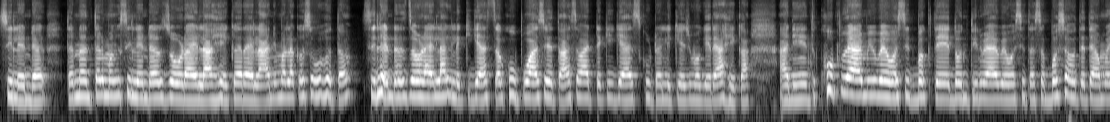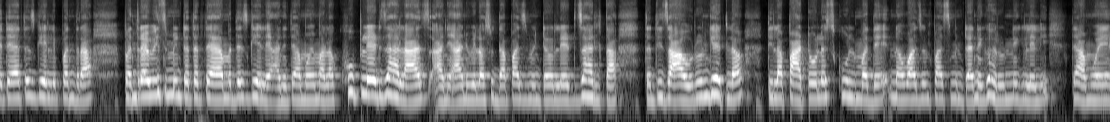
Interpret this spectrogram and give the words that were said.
सिलेंडर. तर नंतर मग सिलेंडर जोडायला हे करायला. आणि मला कसं होतं सिलेंडर जोडायला लागले की गॅसचा खूप वास येतो. असं वाटतं की गॅस कुठं लिकेज वगैरे आहे का? आणि खूप वेळा मी व्यवस्थित बघते दोन तीन वेळा व्यवस्थित असं बसवते. त्यामुळे त्यातच गेले पंधरा पंधरा वीस मिनटं तर त्यामध्येच गेले. आणि त्यामुळे मला खूप लेट झाला आज. आणि अन्वीला सुद्धा पाच मिनटं लेट झालता. तर तिचं आवरून घेतलं. तिला पाठवलं स्कूलमध्ये नऊ वाजून पाच मिनिटांनी घरून निघलेली. त्यामुळे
